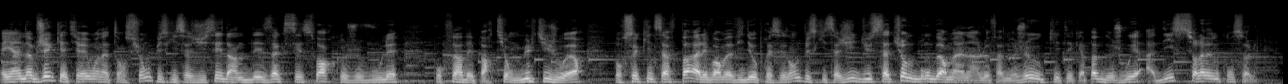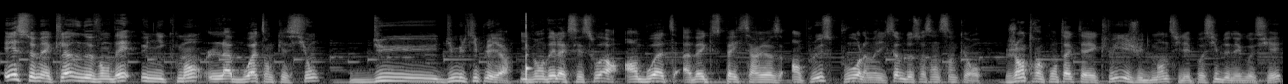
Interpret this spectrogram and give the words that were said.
Et il y a un objet qui a attiré mon attention puisqu'il s'agissait d'un des accessoires que je voulais pour faire des parties en multijoueur. Pour ceux qui ne savent pas, allez voir ma vidéo précédente puisqu'il s'agit du Saturn Bomberman, hein, le fameux jeu qui était capable de jouer à 10 sur la même console. Et ce mec là ne vendait uniquement la boîte en question du, multiplayer. Il vendait l'accessoire en boîte avec Space Series en plus pour la modique somme de 65 euros. J'entre en contact avec lui et je lui demande s'il est possible de négocier.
